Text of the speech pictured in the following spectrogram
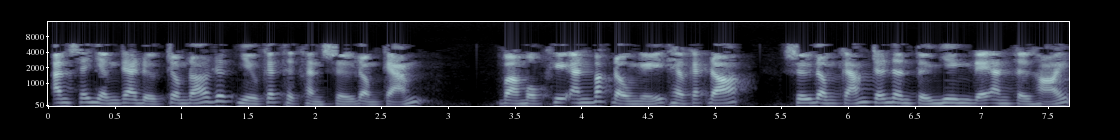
anh sẽ nhận ra được trong đó rất nhiều cách thực hành sự đồng cảm. Và một khi anh bắt đầu nghĩ theo cách đó, sự đồng cảm trở nên tự nhiên để anh tự hỏi,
